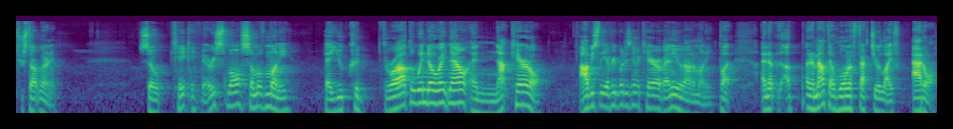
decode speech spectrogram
to start learning. So take a very small sum of money that you could throw out the window right now and not care at all. Obviously, everybody's going to care of any amount of money, but an, a, an amount that won't affect your life at all.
